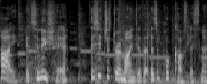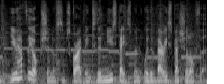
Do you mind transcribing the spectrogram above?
Hi, it's Anoosh here. This is just a reminder that as a podcast listener, you have the option of subscribing to The New Statesman with a very special offer.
